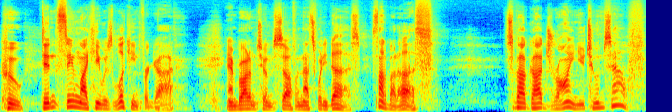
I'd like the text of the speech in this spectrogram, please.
who didn't seem like he was looking for God and brought him to himself, and that's what he does. It's not about us, it's about God drawing you to himself.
